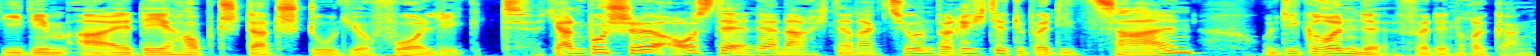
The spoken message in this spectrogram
die dem ARD Hauptstadtstudio vorliegt. Jan Busche aus der NDR Nachrichtenredaktion berichtet über die Zahlen und die Gründe für den Rückgang.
